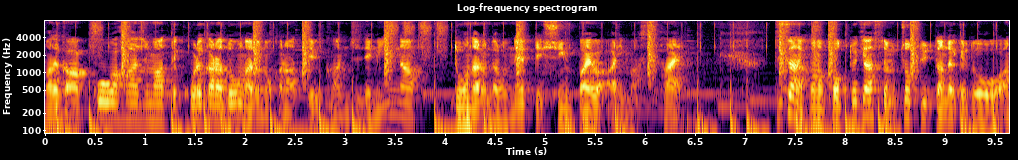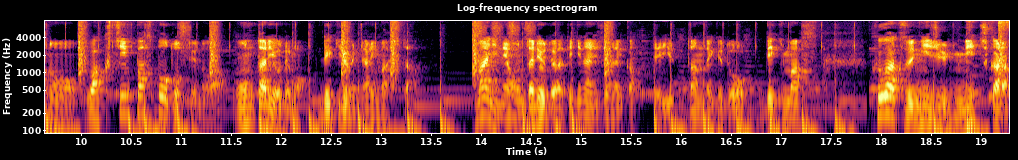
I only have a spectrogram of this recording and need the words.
まだ学校が始まってこれからどうなるのかなっていう感じでみんなどうなるんだろうねって心配はあります。はい実はね、このポッドキャストでもちょっと言ったんだけど、あのワクチンパスポートっていうのはオンタリオでもできるようになりました。前にね、オンタリオではできないんじゃないかって言ったんだけど、できます。9月22日から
